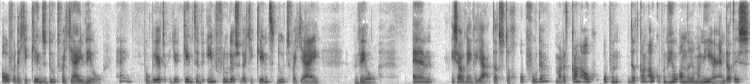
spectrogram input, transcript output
over dat je kind doet wat jij wil. je probeert je kind te beïnvloeden zodat je kind doet wat jij wil. En je zou denken, ja, dat is toch opvoeden, maar dat kan ook op een, dat kan ook op een heel andere manier. En dat is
